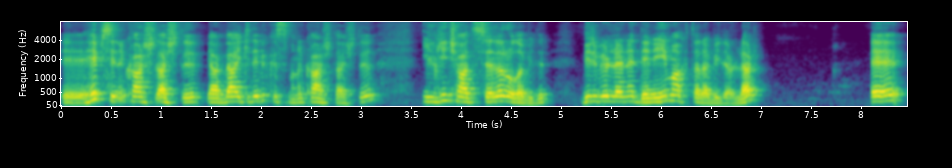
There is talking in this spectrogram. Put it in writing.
E, hepsinin karşılaştığı, yani belki de bir kısmının karşılaştığı ilginç hadiseler olabilir. Birbirlerine deneyim aktarabilirler. E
